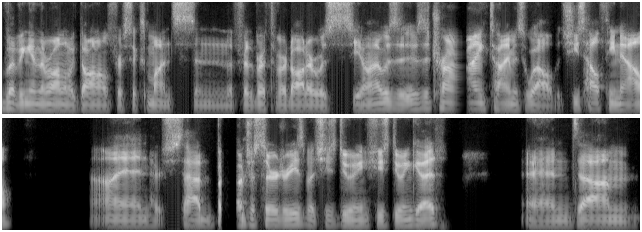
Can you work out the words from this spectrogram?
living in the Ronald McDonald for six months, and the, for the birth of our daughter was, you know, that was it was a trying time as well. But she's healthy now, uh, and her, she's had a bunch of surgeries, but she's doing she's doing good. And um,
